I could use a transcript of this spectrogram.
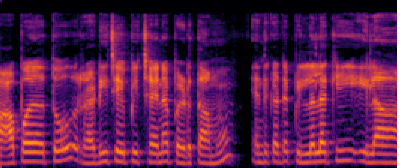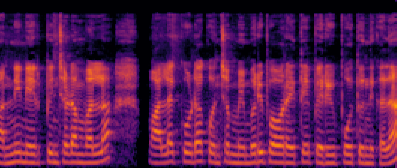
పాపతో రెడీ చేయించైనా పెడతాము. ఎందుకంటే పిల్లలకి ఇలా అన్నీ నేర్పించడం వల్ల వాళ్ళకి కూడా కొంచెం మెమరీ పవర్ అయితే పెరిగిపోతుంది కదా.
